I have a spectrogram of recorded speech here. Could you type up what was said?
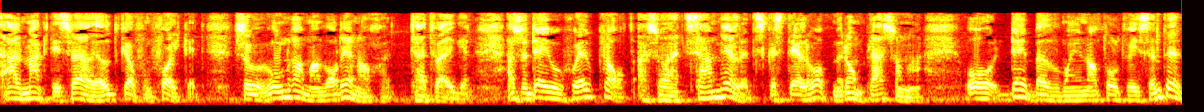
all makt i Sverige utgår från folket. Så undrar man var den har tagit vägen. Alltså det är ju självklart alltså att samhället ska ställa upp med de platserna. Och det behöver man ju naturligtvis inte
